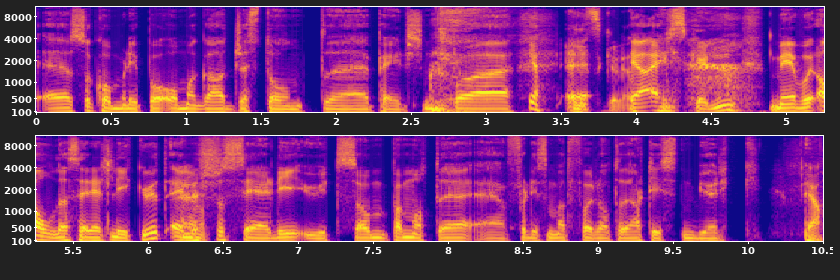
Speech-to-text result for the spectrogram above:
eh, Så kommer de på Oh my god, just don't-pagen på eh, Jeg elsker den. Ja, jeg elsker den, med hvor alle ser helt like ut. Eller så ser de ut som på en måte eh, for de som har et forhold til artisten Bjørk. Ja.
